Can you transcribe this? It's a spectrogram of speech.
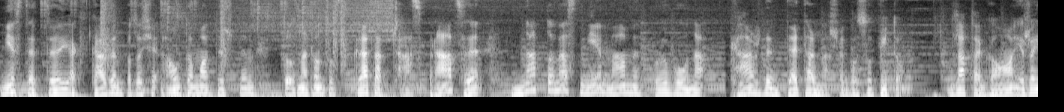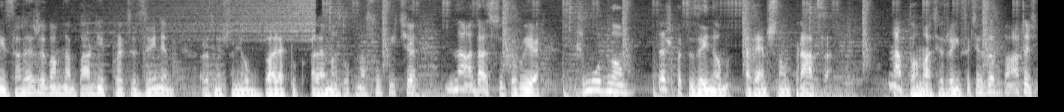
Niestety, jak w każdym procesie automatycznym, to znacząco skraca czas pracy, natomiast nie mamy wpływu na każdy detal naszego sufitu. Dlatego, jeżeli zależy Wam na bardziej precyzyjnym rozmieszczeniu beletów elementów na suficie, nadal sugeruję żmudną, też precyzyjną, ręczną pracę. Natomiast jeżeli chcecie zobaczyć,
